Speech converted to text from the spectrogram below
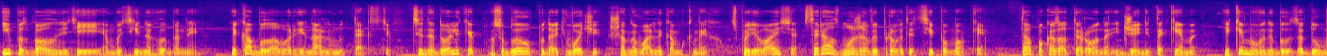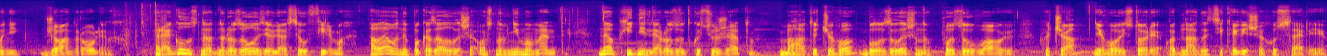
і позбавлені тієї емоційної глибини яка була в оригінальному тексті. Ці недоліки особливо впадають в очі шанувальникам книг. Сподіваюся, серіал зможе виправити ці помилки. Та показати Рона і Дженні такими, якими вони були задумані Джоан Роулінг. Регулус неодноразово з'являвся у фільмах, але вони показали лише основні моменти, необхідні для розвитку сюжету. Багато чого було залишено поза увагою, хоча його історія одна з найцікавіших у серії.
